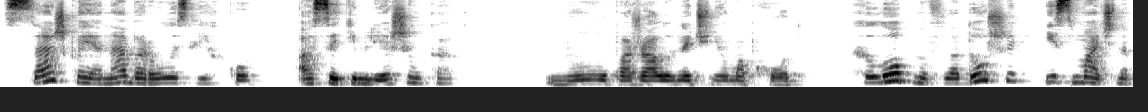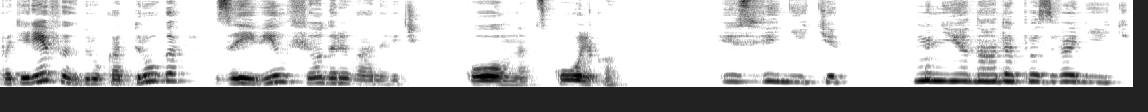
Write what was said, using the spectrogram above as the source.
С Сашкой она боролась легко, а с этим лешим как? Ну, пожалуй, начнем обход. Хлопнув ладоши и смачно потерев их друг от друга, заявил Федор Иванович. Комнат сколько? Извините, мне надо позвонить.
